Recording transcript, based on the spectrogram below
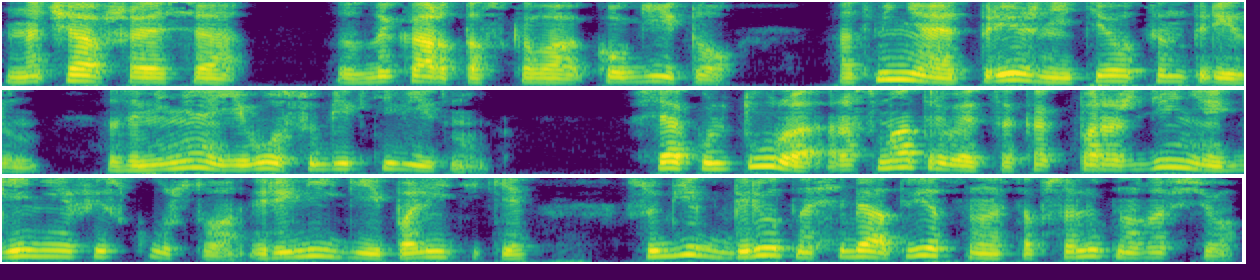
начавшаяся с декартовского когито, отменяет прежний теоцентризм, заменяя его субъективизмом. Вся культура рассматривается как порождение гениев искусства, религии, политики. Субъект берет на себя ответственность абсолютно за все.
